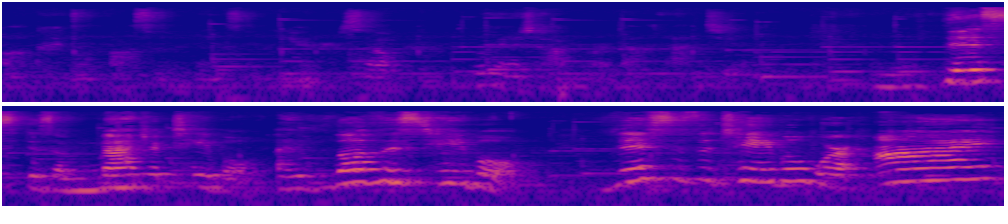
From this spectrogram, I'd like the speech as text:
all kinds of awesome things in here. So we're gonna talk more about that too. This is a magic table. I love this table. This is the table where I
